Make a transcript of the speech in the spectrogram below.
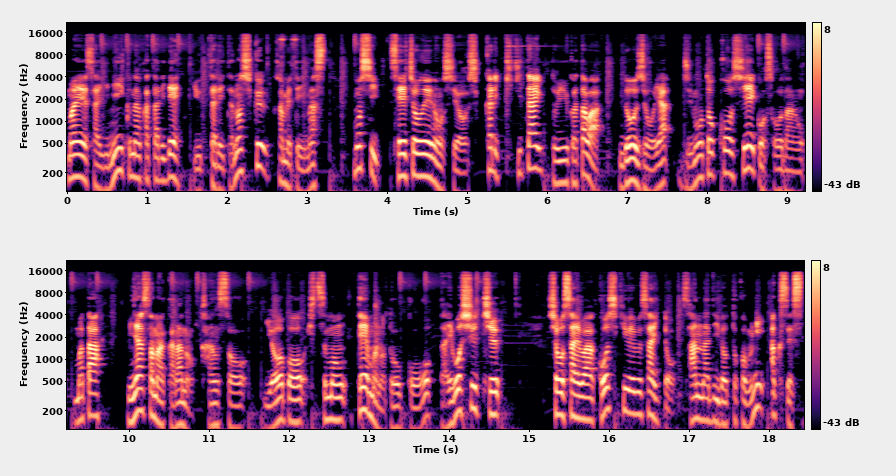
毎朝ユニークな語りでゆったり楽しく深めています。もし成長への教えをしっかり聞きたいという方は、道場や地元講師へご相談を、また皆様からの感想、要望、質問、テーマの投稿を大募集中。詳細は公式ウェブサイトサンラディ .com にアクセス。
